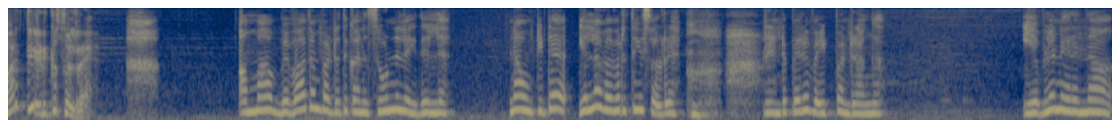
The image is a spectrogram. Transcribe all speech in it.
ஆர்த்தி எடுக்க சொல்ற? அம்மா விவாதம் பண்றதுக்கான சூழ்நிலை இது இல்ல. நான் உன்கிட்ட எல்லா விவரத்தையும் சொல்றேன். ரெண்டு பேரும் வெயிட் பண்றாங்க. எவ்வளவு நேரம்தான்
